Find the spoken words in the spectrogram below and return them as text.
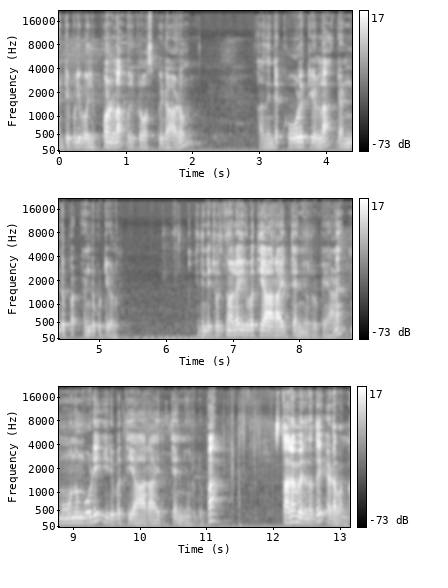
അടിപൊളി വലിപ്പമുള്ള ഒരു ക്രോസ് സ്പീഡ് ആടും. അതിന്റെ ക്വാളിറ്റിയുള്ള രണ്ട് രണ്ട് കുട്ടികളും. ഇതിന്റെ ചോദിക്കുന്ന നല്ല ഇരുപത്തി ആറായിരത്തി അഞ്ഞൂറ് രൂപയാണ്. മൂന്നും കൂടി ഇരുപത്തി ആറായിരത്തി അഞ്ഞൂറ് രൂപ. സ്ഥലം വരുന്നത് ഇടവണ്ണ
